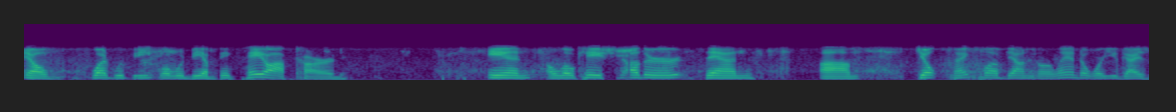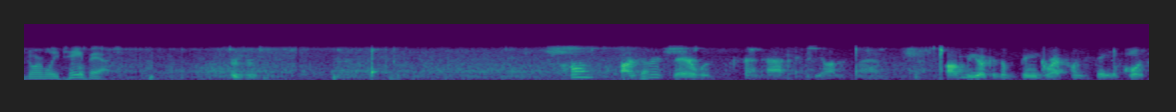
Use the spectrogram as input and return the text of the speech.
you know what would be what would be a big payoff card in a location other than um, Gilt nightclub down in Orlando where you guys normally tape at. Um, our experience there was fantastic, to be honest, man. Um, New York is a big wrestling state, of course,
